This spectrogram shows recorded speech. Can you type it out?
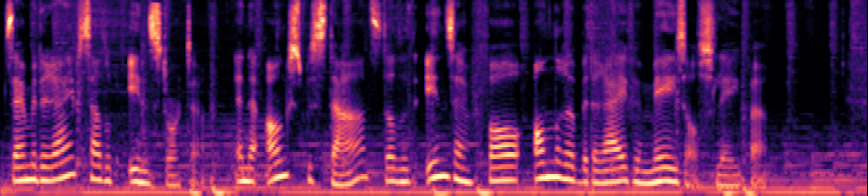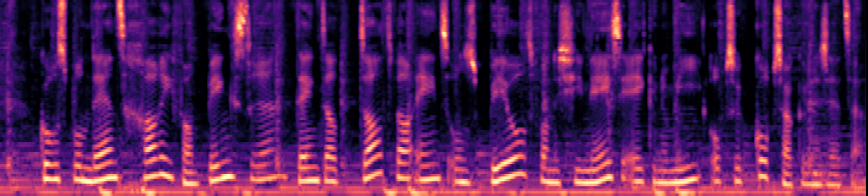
Zijn bedrijf staat op instorten en de angst bestaat dat het in zijn val andere bedrijven mee zal slepen. Correspondent Gary van Pinksteren denkt dat dat wel eens ons beeld van de Chinese economie op zijn kop zou kunnen zetten.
